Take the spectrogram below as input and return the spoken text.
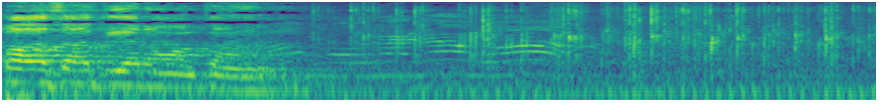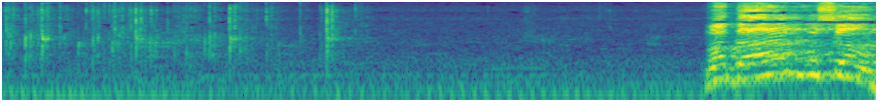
پازا دیا روان کائیں میں دائم گشان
